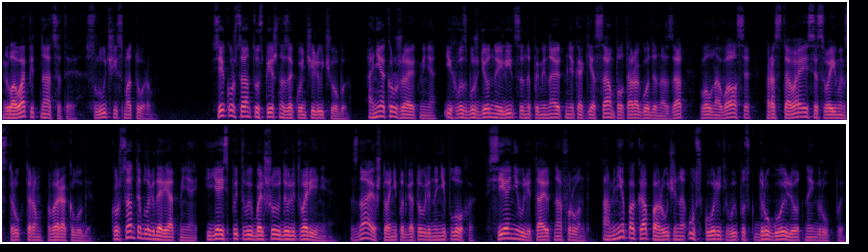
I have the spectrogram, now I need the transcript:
Глава 15. Случай с мотором. Все курсанты успешно закончили учебу. Они окружают меня. Их возбужденные лица напоминают мне, как я сам полтора года назад волновался, расставаясь со своим инструктором в аэроклубе. Курсанты благодарят меня, и я испытываю большое удовлетворение. Знаю, что они подготовлены неплохо. Все они улетают на фронт. А мне пока поручено ускорить выпуск другой летной группы.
